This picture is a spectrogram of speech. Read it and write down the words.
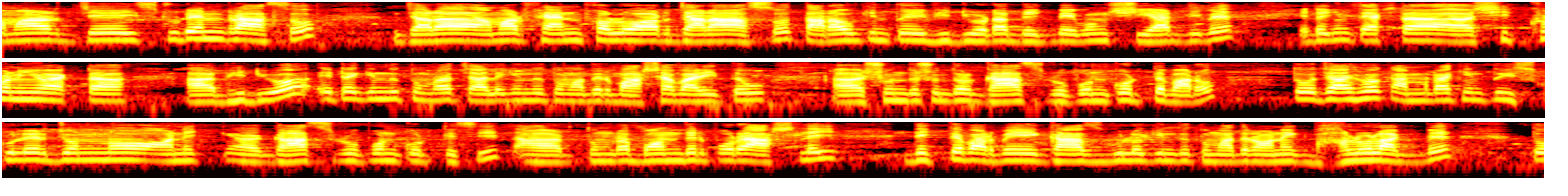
আমার যে স্টুডেন্টরা আছো যারা আমার ফ্যান ফলোয়ার যারা আসো তারাও কিন্তু এই ভিডিওটা দেখবে এবং শেয়ার দিবে। এটা কিন্তু একটা শিক্ষণীয় একটা ভিডিও এটা কিন্তু তোমরা চাইলে কিন্তু তোমাদের বাসা বাড়িতেও সুন্দর সুন্দর গাছ রোপণ করতে পারো। তো যাই হোক, আমরা কিন্তু স্কুলের জন্য অনেক গাছ রোপণ করতেছি। আর তোমরা বন্ধের পরে আসলেই দেখতে পারবে, এই গাছগুলো কিন্তু তোমাদের অনেক ভালো লাগবে। তো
